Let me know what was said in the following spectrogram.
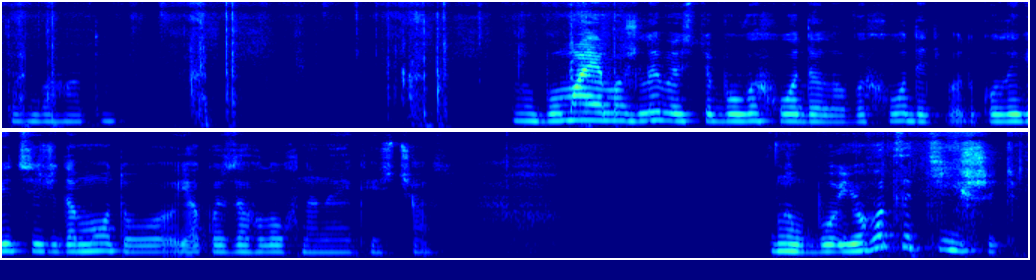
так багато? Ну, бо має можливість, бо виходило, виходить. От коли відсіч дамо, то якось заглохне на якийсь час. Ну, бо його це тішить.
